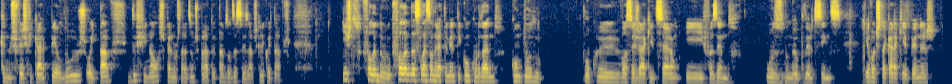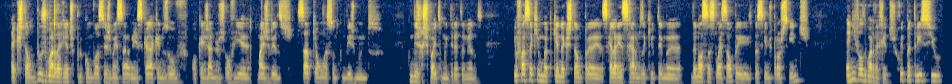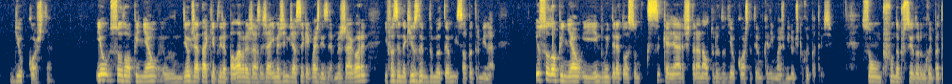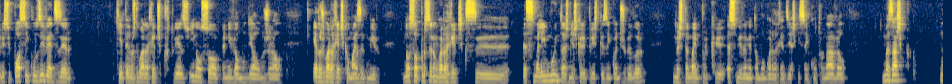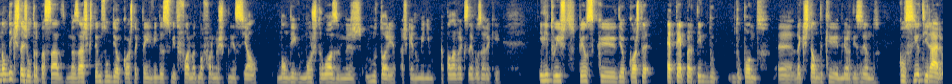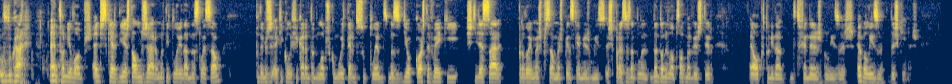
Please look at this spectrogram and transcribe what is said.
que nos fez ficar pelos oitavos de final. Espero não estar a dizer um disparate, oitavos ou 16 avos, creio que oitavos. Isto falando do grupo, falando da seleção diretamente e concordando com tudo o que vocês já aqui disseram e fazendo uso do meu poder de síntese, eu vou destacar aqui apenas a questão dos guarda-redes, porque, como vocês bem sabem, e se calhar quem nos ouve ou quem já nos ouvia mais vezes, sabe que é um assunto que me diz muito, que me diz respeito muito diretamente. Eu faço aqui uma pequena questão para, se calhar, encerrarmos aqui o tema da nossa seleção para, para seguirmos para os seguintes. A nível de guarda-redes, Rui Patrício, Diogo Costa. Eu sou da opinião, o Diogo já está aqui a pedir a palavra, já, já imagino que já sei o que é que vais dizer, mas já agora, e fazendo aqui uso do meu tempo, e só para terminar eu sou da opinião, e indo muito direto ao assunto, que se calhar estará na altura do Diogo Costa ter um bocadinho mais minutos que o Rui Patrício. Sou um profundo apreciador do Rui Patrício. Posso inclusive é dizer que em termos de guarda-redes portugueses, e não só a nível mundial no geral, é dos guarda-redes que eu mais admiro. Não só por ser um guarda-redes que se assemelha muito às minhas características enquanto jogador, mas também porque assumidamente é um bom guarda-redes e acho que isso é incontornável. Mas acho que não digo que esteja ultrapassado, mas acho que temos um Diogo Costa que tem vindo a subir de forma de uma forma exponencial não digo monstruosa, mas notória, acho que é no mínimo a palavra que se deve usar aqui. E dito isto, penso que Diogo Costa, até partindo do, do ponto uh, da questão de que, melhor dizendo, conseguiu tirar o lugar a António Lopes antes sequer de este almejar uma titularidade na seleção, podemos aqui qualificar António Lopes como o eterno suplente, mas Diogo Costa veio aqui estilhaçar, perdoem-me a expressão, mas penso que é mesmo isso, as esperanças de António Lopes alguma vez ter a oportunidade de defender as balizas, a baliza das esquinas.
